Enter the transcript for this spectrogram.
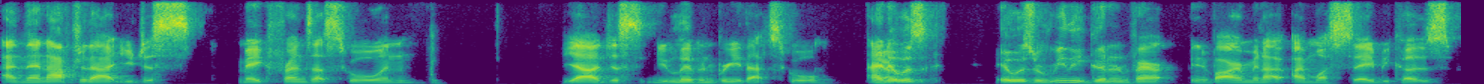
And then after that, you just make friends at school and yeah, just you live and breathe at school and yeah. it was it was a really good env- environment I, I must say because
